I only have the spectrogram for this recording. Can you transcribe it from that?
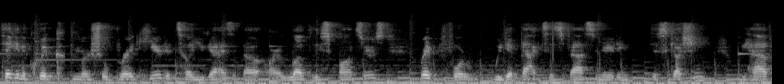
Taking a quick commercial break here to tell you guys about our lovely sponsors. Right before we get back to this fascinating discussion we have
